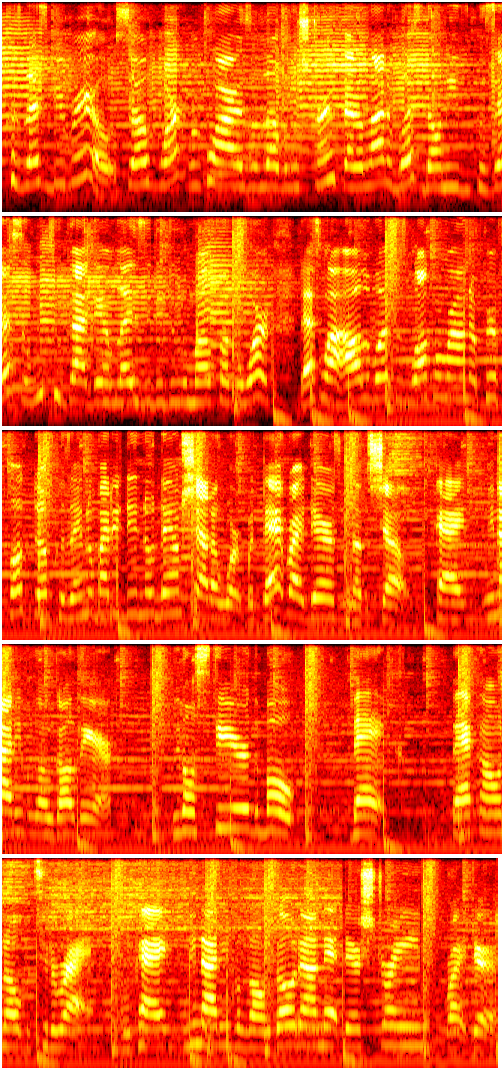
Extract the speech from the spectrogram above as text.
Because let's be real, self work requires a level of strength that a lot of us don't even possess, so we too goddamn lazy to do the motherfucking work. That's why all of us is walking around up here fucked up because ain't nobody did no damn shadow work. But that right there is another show, okay? We're not even gonna go there. We're gonna steer the boat back back on over to the right. Okay? We're not even gonna go down that there stream right there.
